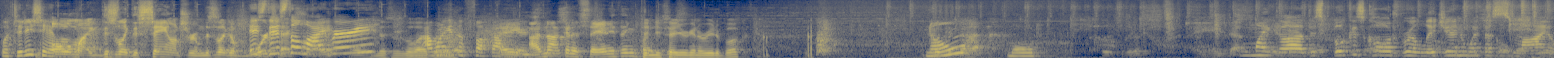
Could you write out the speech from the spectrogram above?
What did he say? Oh my, this is like the seance room. This is like a Is vortex, this the right? library? This is the library. I want to get the fuck out of here. I'm not gonna say anything. But Didn't you say you were gonna read a book? No. Mold. Oh my god, this book is called Religion with a Smile.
